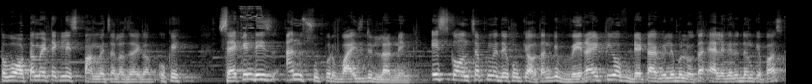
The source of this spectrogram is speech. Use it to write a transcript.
तो वो ऑटोमेटिकली स्पैम में चला जाएगा okay second is unsupervised learning इस कॉन्सेप्ट में देखो क्या होता है कि वेराइटी ऑफ़ डेटा अवेलेबल होता है एल्गोरिदम के पास।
